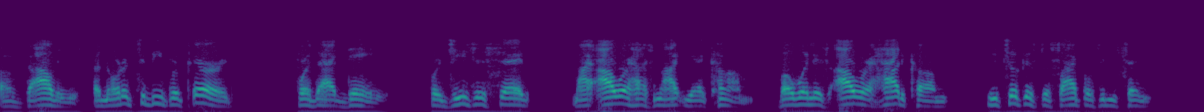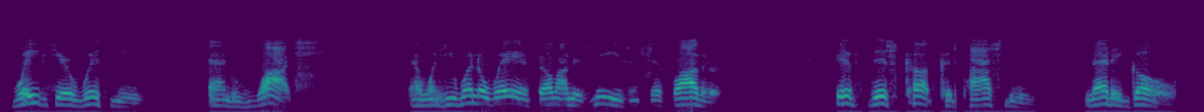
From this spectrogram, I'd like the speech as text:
of valleys, in order to be prepared for that day. For Jesus said, My hour has not yet come. But when his hour had come, he took his disciples and he said, Wait here with me and watch. And when he went away and fell on his knees and said, Father, if this cup could pass me, let it go.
